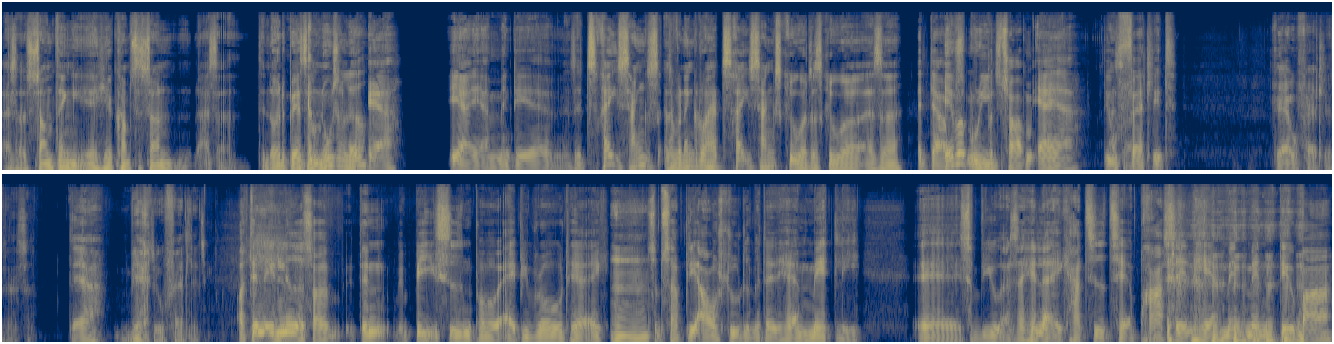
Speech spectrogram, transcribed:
Altså, Something, uh, Here Comes the Sun. Altså, det er noget af det bedste, han nogensinde lavet. Ja, Ja, ja, men det er... Altså tre sang, altså hvordan kan du have tre sangskriver, der skriver, altså Der er på Evergreens? toppen. Ja, ja. Det er Altså- ufatteligt. Det er ufatteligt, altså. Det er virkelig ufatteligt. Og den indleder så den B-siden på Abbey Road her, ikke? Mm. Som så bliver afsluttet med det her medley, øh, som vi jo altså heller ikke har tid til at presse ind her, men, men det er jo bare...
